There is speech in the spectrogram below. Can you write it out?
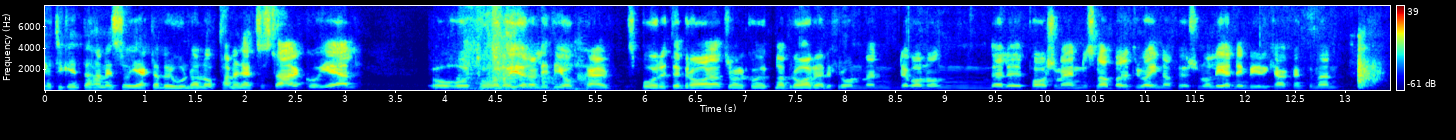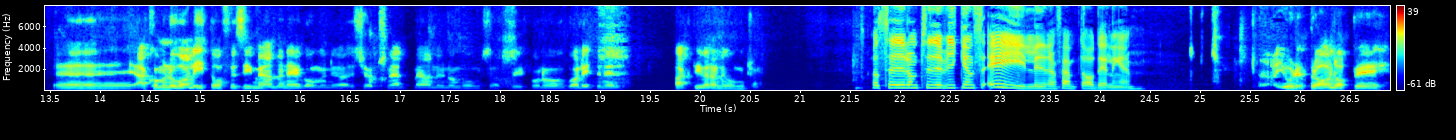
Jag tycker inte han är så jäkla beroende av lopp. Han är rätt så stark och rejäl och, och tål att göra lite jobb själv. Spåret är bra, jag tror han kommer öppna bra därifrån, men det var någon eller ett par som är ännu snabbare tror jag innanför, så någon ledning blir det kanske inte. Men eh, jag kommer nog vara lite offensiv med honom den här gången. Jag har kört snällt med honom någon gång, så att vi får nog vara lite mer aktiva den här gången tror jag. Vad säger du om 10 Vikens Ale i den femte avdelningen? Jag gjorde ett bra lopp i,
